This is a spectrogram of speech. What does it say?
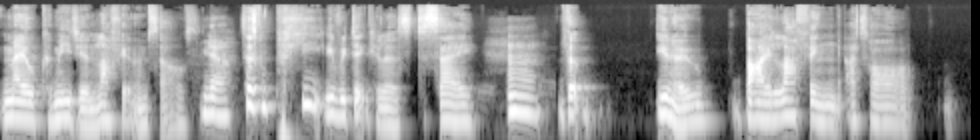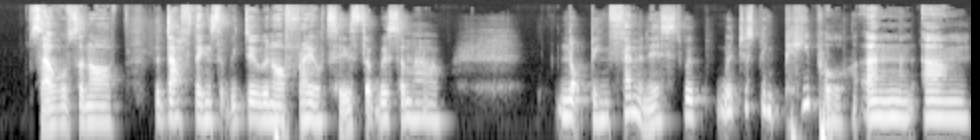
male comedian laughing at themselves. Yeah. So it's completely ridiculous to say, mm. that you know, by laughing at ourselves and our the daft things that we do and our frailties, that we're somehow not being feminist. We're we're just being people, and um,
